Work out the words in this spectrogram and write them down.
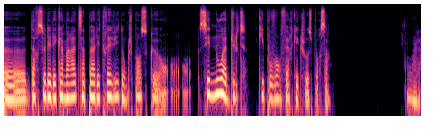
euh, d'harceler les camarades. Ça peut aller très vite. Donc, je pense que c'est nous adultes qui pouvons faire quelque chose pour ça. Voilà.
